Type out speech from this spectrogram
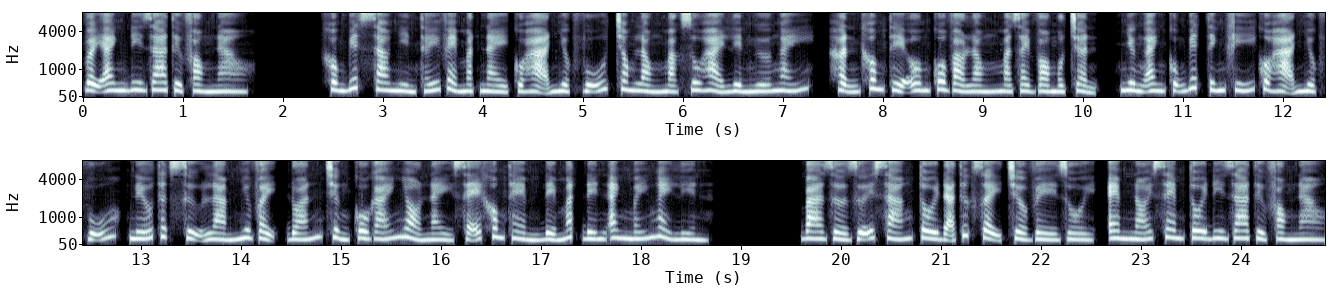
Vậy anh đi ra từ phòng nào? Không biết sao nhìn thấy vẻ mặt này của Hạ Nhược Vũ trong lòng Mạc Du Hải liền ngứa ngáy, hận không thể ôm cô vào lòng mà giày vò một trận, nhưng anh cũng biết tính khí của Hạ Nhược Vũ, nếu thật sự làm như vậy, đoán chừng cô gái nhỏ này sẽ không thèm để mắt đến anh mấy ngày liền. 3 giờ rưỡi sáng tôi đã thức dậy trở về rồi, em nói xem tôi đi ra từ phòng nào.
